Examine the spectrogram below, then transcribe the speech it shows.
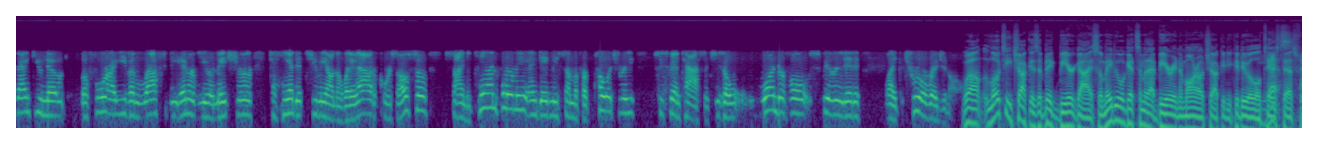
thank you note before I even left the interview and made sure to hand it to me on the way out. Of course, also signed a can for me and gave me some of her poetry. She's fantastic. She's a wonderful, spirited, like true original. Well, Low T Chuck is a big beer guy, so maybe we'll get some of that beer in tomorrow, Chuck, and you could do a little taste Yes, test for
